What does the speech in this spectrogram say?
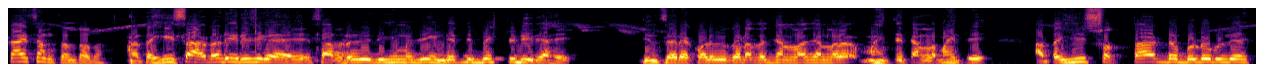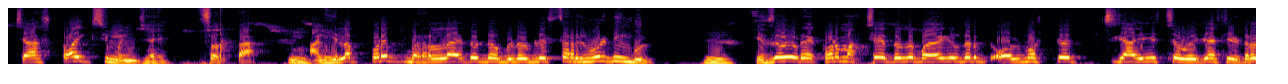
काय सांगचाल दादा? आता ही सारडा डेअरीची काय आहे. सारडा डेअरी ही म्हणजे इंडियातली बेस्ट डेअरी आहे. तिचं रेकॉर्ड बिकॉर्ड आता ज्यांना ज्यांना माहिती आहे त्यांना माहिती आहे. आता ही स्वतः डब्ल्यू डब्ल्यू एच च्या स्टॉईक सिमेंटची आहे. स्वतः. आणि हिला परत भरला आहे तो डब्ल्यू डब्ल्यू एच चा रिव्हर्टिंग बुल हे जर रेकॉर्ड मागच्या येतं बघायला गेलं तर ऑलमोस्ट चाळीस चव्वेचाळीस लिटर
